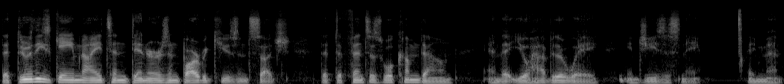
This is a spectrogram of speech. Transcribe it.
that through these game nights and dinners and barbecues and such, that defenses will come down and that you'll have their way in Jesus' name. Amen.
